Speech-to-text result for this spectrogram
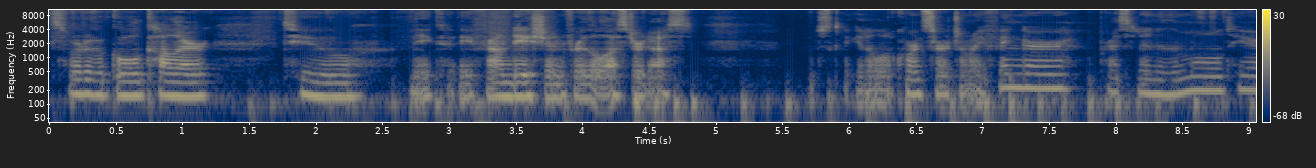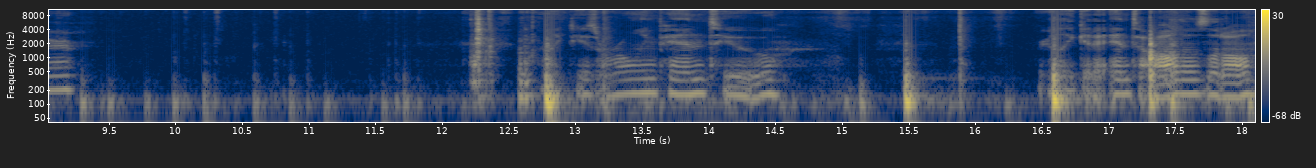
sort of a gold color to make a foundation for the luster dust. I'm just going to get a little cornstarch on my finger, press it into the mold here. I like to use a rolling pin to really get it into all those little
